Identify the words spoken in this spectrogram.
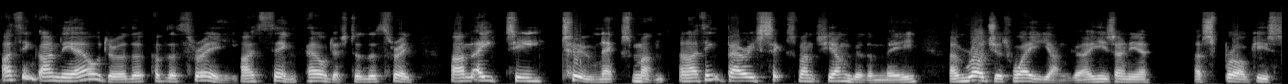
I think I'm the elder of the of the three. I think eldest of the three. I'm 82 next month, and I think Barry's six months younger than me. And Roger's way younger. He's only a, a sprog. He's,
